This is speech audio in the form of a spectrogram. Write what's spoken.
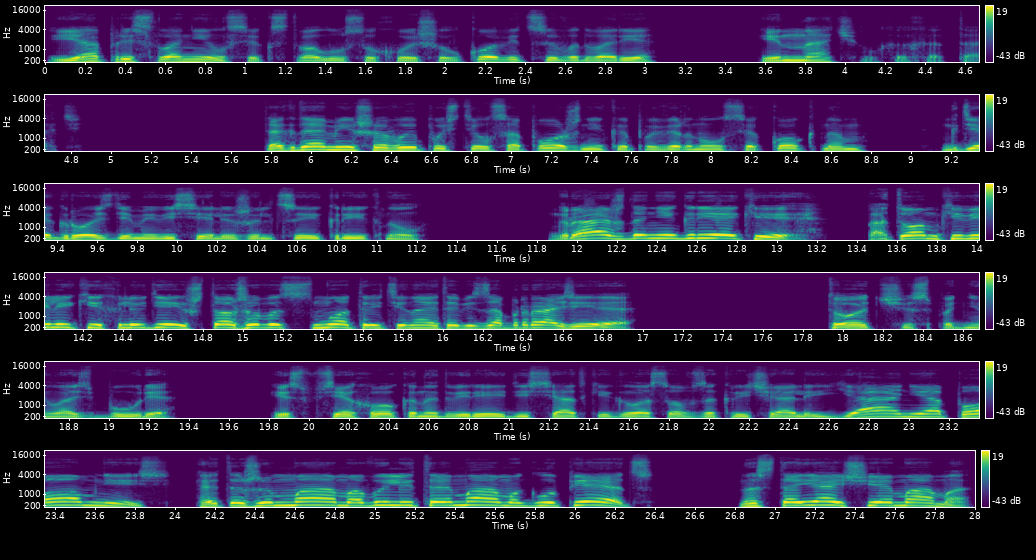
я прислонился к стволу сухой шелковицы во дворе и начал хохотать. Тогда Миша выпустил сапожник и повернулся к окнам, где гроздями висели жильцы, и крикнул. «Граждане греки! Потомки великих людей, что же вы смотрите на это безобразие?» Тотчас поднялась буря. Из всех окон и дверей десятки голосов закричали «Я не опомнись! Это же мама, вылитая мама, глупец! Настоящая мама!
